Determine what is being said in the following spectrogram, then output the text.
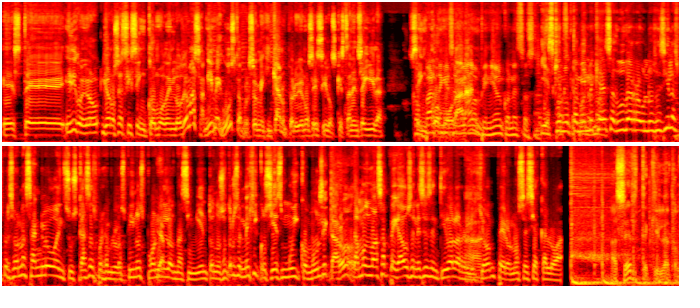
este, y digo, yo, yo no sé si se incomoden los demás. A mí me gusta porque soy mexicano, pero yo no sé si los que están enseguida se Comparten esa misma incomodarán. opinión con estos. Y es que no, también me queda ¿no? esa duda, Raúl. No sé si las personas anglo en sus casas, por ejemplo, los pinos ponen los nacimientos. Nosotros en México sí es muy común. Sí, claro. Estamos más apegados en ese sentido a la religión, pero no sé si acá lo hay. Hacer tequila, Don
